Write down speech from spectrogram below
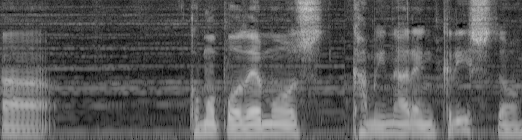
uh, cómo podemos caminar en Cristo?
